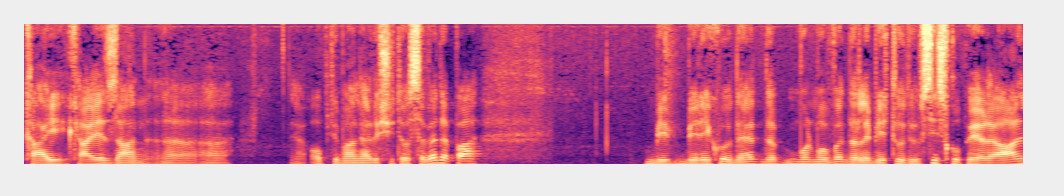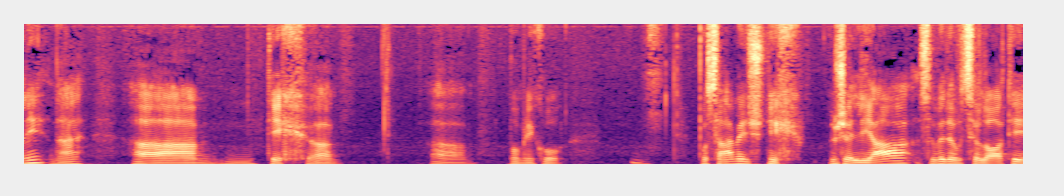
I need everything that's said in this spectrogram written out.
kaj, kaj je zanj. A, a, Ja, optimalna rešitev. Seveda pa bi, bi rekel, ne, da moramo vendarle biti tudi vsi skupaj realni, ne, a, teh, a, a, bom rekel, posamičnih želja, seveda v celoti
